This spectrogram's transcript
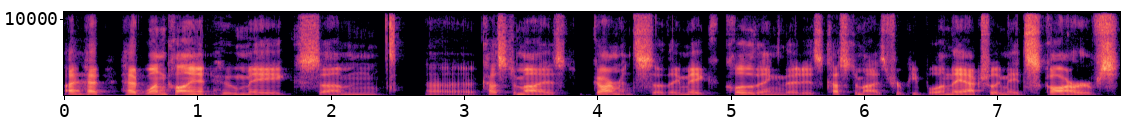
I had had one client who makes um, uh, customized garments. So they make clothing that is customized for people, and they actually made scarves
